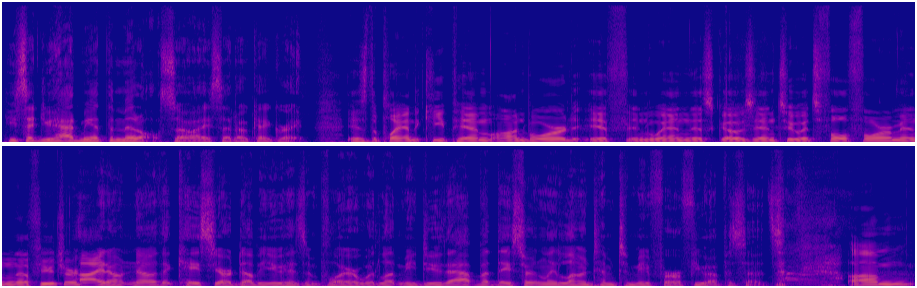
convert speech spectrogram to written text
He said, you had me at the middle. So I said, okay, great. Is the plan to keep him on board if and when this goes into its full form in the future? I don't know that KCRW, his employer, would let me do that, but they certainly loaned him to me for a few episodes. Um,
